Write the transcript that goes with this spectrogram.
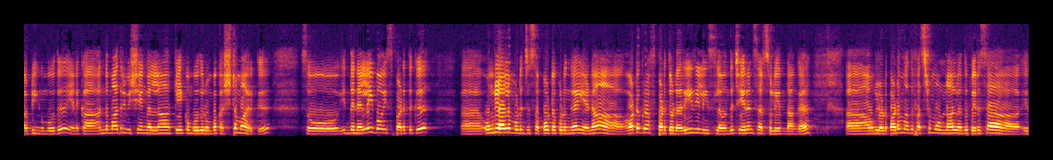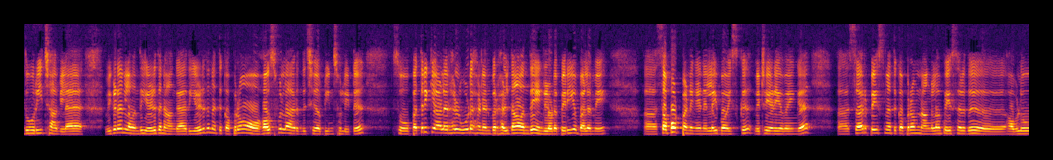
அப்படிங்கும்போது எனக்கு அந்த மாதிரி விஷயங்கள்லாம் கேட்கும்போது ரொம்ப கஷ்டமாக இருக்குது ஸோ இந்த நெல்லை பாய்ஸ் படத்துக்கு உங்களால் முடிஞ்ச சப்போர்ட்டை கொடுங்க. ஏன்னா ஆட்டோகிராஃப் படத்தோட ரீரிலீஸில் வந்து சேரன் சார் சொல்லியிருந்தாங்க. அவங்களோட படம் வந்து ஃபர்ஸ்ட் மூணு நாள் வந்து பெருசாக எதுவும் ரீச் ஆகலை. விகடனில் வந்து எழுதினாங்க. அது எழுதுனதுக்கு அப்புறம் ஹவுஸ்ஃபுல்லாக இருந்துச்சு அப்படின்னு சொல்லிட்டு. ஸோ பத்திரிகையாளர்கள் ஊடக நண்பர்கள் தான் வந்து எங்களோட பெரிய பலமே. சப்போர்ட் பண்ணுங்க நெல்லை பாய்ஸ்க்கு வெற்றியடைய வைங்க. சார் பேசினதுக்கு அப்புறம் நாங்களாம் பேசுறது அவ்வளோ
